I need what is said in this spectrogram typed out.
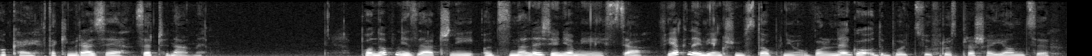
Ok, w takim razie zaczynamy. Ponownie zacznij od znalezienia miejsca w jak największym stopniu wolnego od bodźców rozpraszających,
